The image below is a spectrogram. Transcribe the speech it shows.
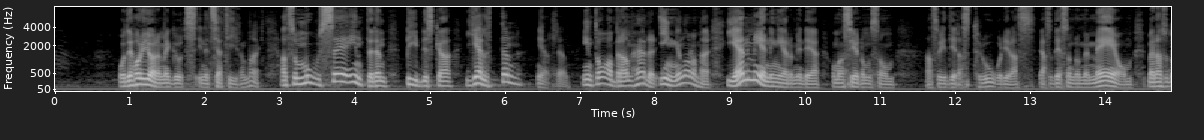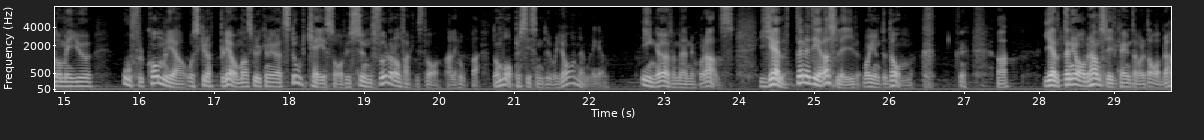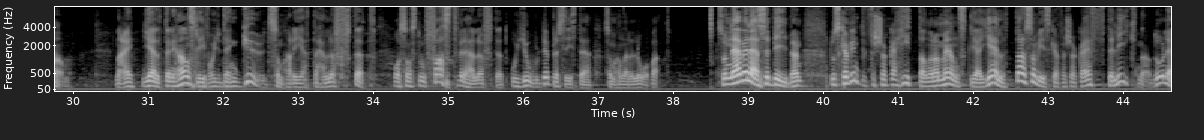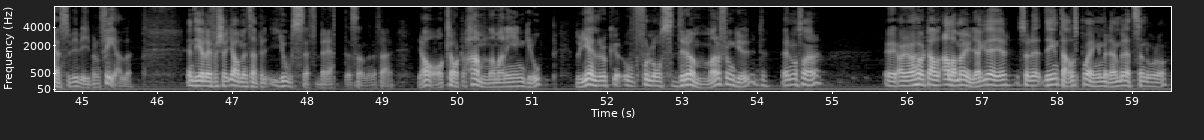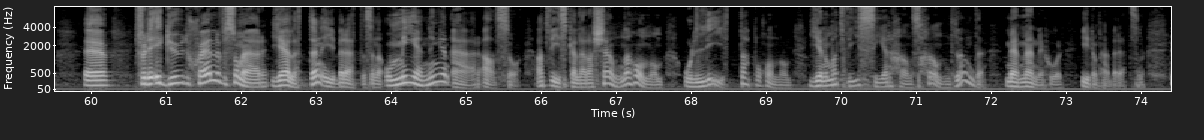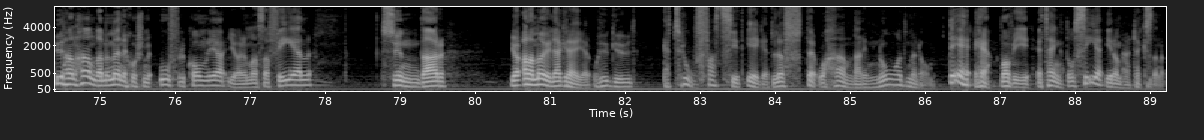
Och det har att göra med Guds initiativ och makt. Alltså Mose är inte den bibliska hjälten egentligen. Inte Abraham heller, ingen av de här. I en mening är de ju det om man ser dem som, alltså i deras tro och deras, alltså det som de är med om. Men alltså de är ju ofullkomliga och skröpliga och man skulle kunna göra ett stort case av hur syndfulla de faktiskt var allihopa. De var precis som du och jag nämligen. Inga övermänniskor alls. Hjälten i deras liv var ju inte dem. Ja. Hjälten i Abrahams liv kan ju inte ha varit Abraham. Nej, hjälten i hans liv var ju den Gud som hade gett det här löftet och som stod fast vid det här löftet och gjorde precis det som han hade lovat. Så när vi läser Bibeln, då ska vi inte försöka hitta några mänskliga hjältar som vi ska försöka efterlikna. Då läser vi Bibeln fel. En del har försökt, ja men till exempel Josef-berättelsen ungefär. Ja, klart, då hamnar man i en grop då gäller det att få loss drömmar från Gud. Är det något sånt här? Eh, jag har hört alla möjliga grejer, så det, är inte alls poängen med den berättelsen. Då, då. Eh, för det är Gud själv som är hjälten i berättelserna. Och meningen är alltså att vi ska lära känna honom och lita på honom genom att vi ser hans handlande med människor i de här berättelserna. Hur han handlar med människor som är ofullkomliga, gör en massa fel, syndar, gör alla möjliga grejer och hur Gud är trofast sitt eget löfte och handlar i nåd med dem. Det är vad vi är tänkta att se i de här texterna.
